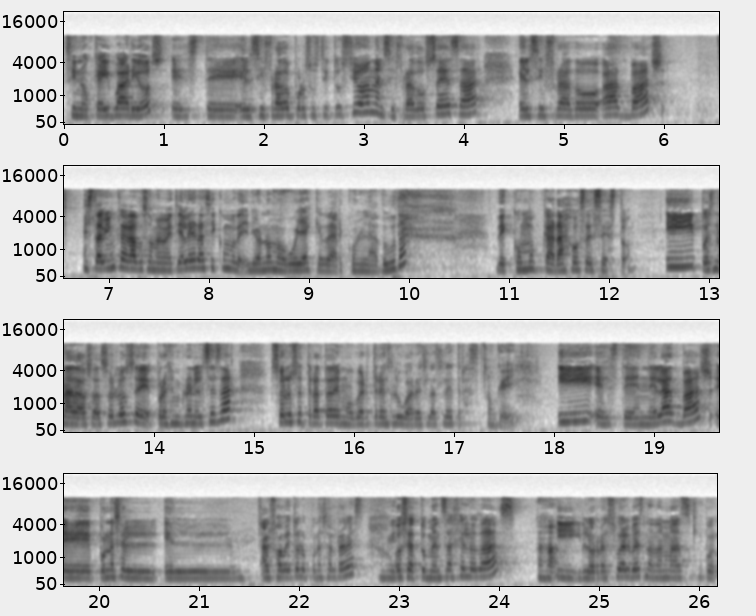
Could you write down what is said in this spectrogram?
sino que hay varios, este, el cifrado por sustitución, el cifrado César, el cifrado Adbash. Está bien cagado, o sea, me metí a leer así como de, yo no me voy a quedar con la duda de cómo carajos es esto. Y pues nada, o sea, solo se, por ejemplo, en el César, solo se trata de mover tres lugares las letras. Ok. Y este, en el Adbash eh, pones el, el alfabeto, lo pones al revés. O sea, tu mensaje lo das Ajá. y lo resuelves nada más po-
